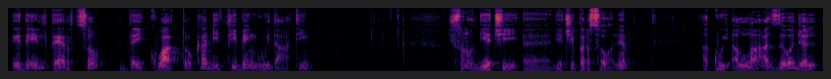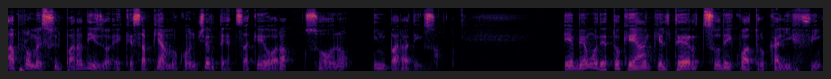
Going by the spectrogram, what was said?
ed è il terzo dei quattro califfi ben guidati. Ci sono dieci, eh, dieci persone a cui Allah Azza ha promesso il paradiso e che sappiamo con certezza che ora sono in paradiso. E abbiamo detto che è anche il terzo dei quattro califfi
